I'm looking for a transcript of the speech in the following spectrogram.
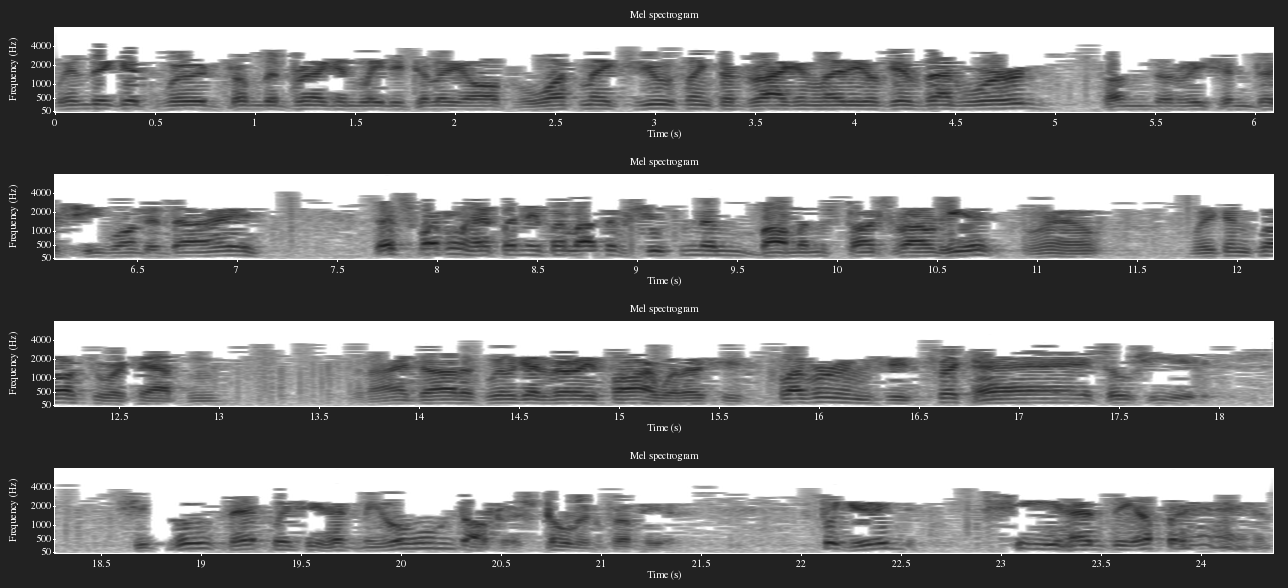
when they get word from the Dragon Lady to lay off. What makes you think the Dragon Lady will give that word? Thunderation, does she want to die? That's what'll happen if a lot of shooting and bombing starts round here. Well, we can talk to her, Captain. But I doubt if we'll get very far with her. She's clever and she's tricky. Ah, so she is. She proved that when she had my own daughter stolen from here. Figured she had the upper hand.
